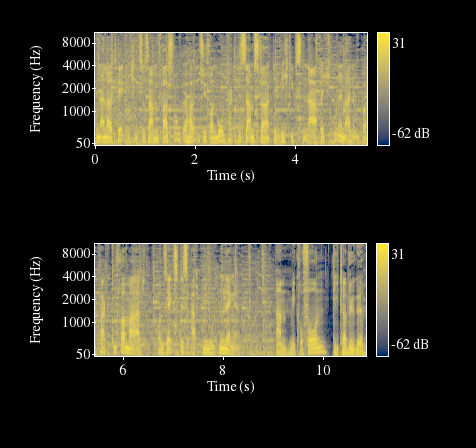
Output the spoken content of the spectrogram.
In einer täglichen Zusammenfassung erhalten Sie von Montag bis Samstag die wichtigsten Nachrichten in einem kompakten Format von sechs bis acht Minuten Länge. Am Mikrofon Dieter Büge.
